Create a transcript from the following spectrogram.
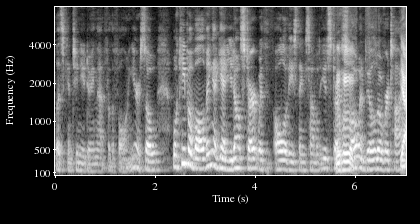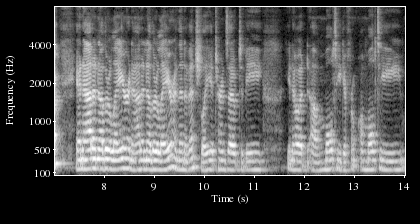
let's continue doing that for the following year so we'll keep evolving again you don't start with all of these things simultaneously you start mm-hmm. slow and build over time Yeah. and add another layer and add another layer and then eventually it turns out to be you know a, a multi different a multi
